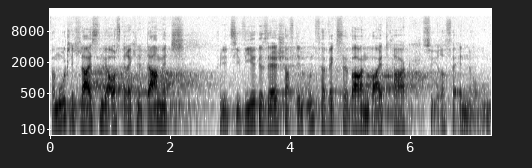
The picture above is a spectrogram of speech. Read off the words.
Vermutlich leisten wir ausgerechnet damit für die Zivilgesellschaft den unverwechselbaren Beitrag zu ihrer Veränderung,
